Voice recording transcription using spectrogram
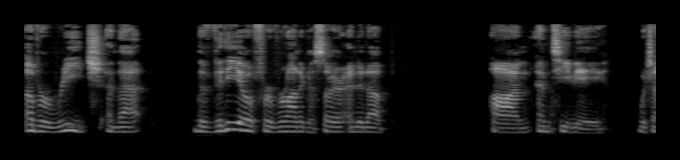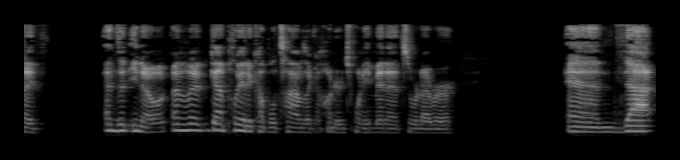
of a reach and that the video for Veronica Sawyer ended up on MTV, which I ended, you know, and it got played a couple times, like 120 minutes or whatever. And that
